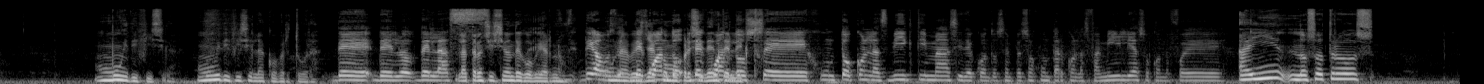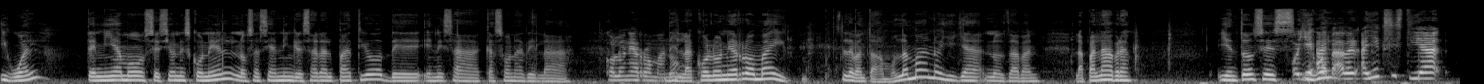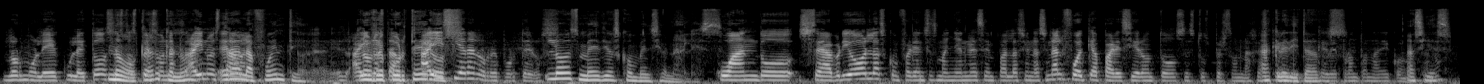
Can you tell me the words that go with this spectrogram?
muy difícil, muy difícil la cobertura. De, de, lo, de las... La transición de gobierno. Digamos, una vez ya como presidente de cuando se juntó con las víctimas y de cuando se empezó a juntar con las familias o cuando fue... Ahí nosotros igual teníamos sesiones con él, nos hacían ingresar al patio de en esa casona de la... Colonia Roma, ¿no? De la Colonia Roma y levantábamos la mano y ya nos daban la palabra. Y entonces. Oye, a, ver, ahí existía Lord Molécula y todos estos personajes. Ahí no Era la fuente. Eh, los reporteros. Ahí sí eran los reporteros. Los medios convencionales. Cuando se abrió las conferencias mañanas en Palacio Nacional fue que aparecieron todos estos personajes acreditados. Que, de pronto nadie conoce. Así es.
